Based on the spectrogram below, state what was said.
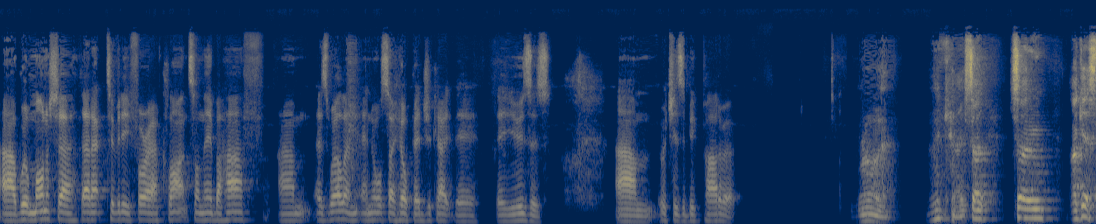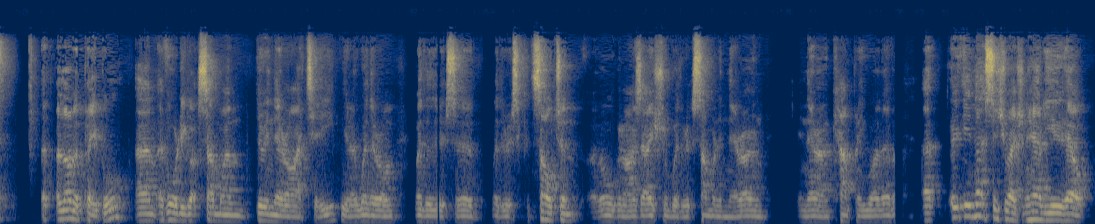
uh, we'll monitor that activity for our clients on their behalf um, as well and, and also help educate their, their users, um, which is a big part of it. Right. Okay. So, so I guess a lot of people um, have already got someone doing their IT. You know, whether on whether it's a whether it's a consultant, an organisation, whether it's someone in their own in their own company, whatever. Uh, in that situation, how do you help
